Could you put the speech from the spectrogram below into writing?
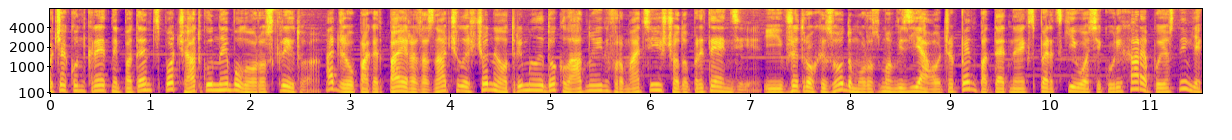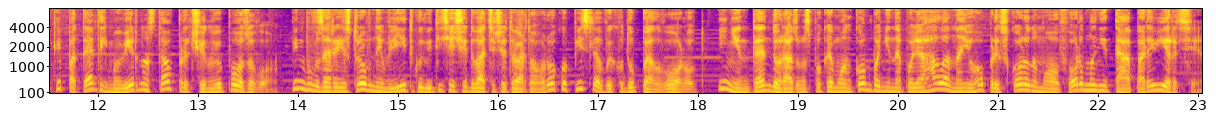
Хоча конкретний патент спочатку не було розкрито, адже у Pocket Pyre зазначили, що не отримали докладної інформації щодо претензії. І вже трохи згодом у розмові з Яго Japan патентний експерт з Кіосі Куріхара пояснив, який патент ймовірно став причиною позову. Він був зареєстрований влітку 2024 року після виходу Pell World. І Nintendo разом з Pokemon Company наполягала на його прискореному оформленні та перевірці.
